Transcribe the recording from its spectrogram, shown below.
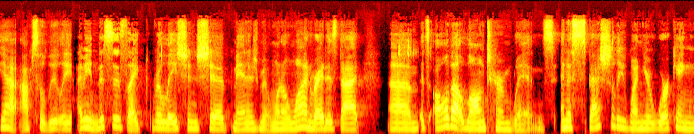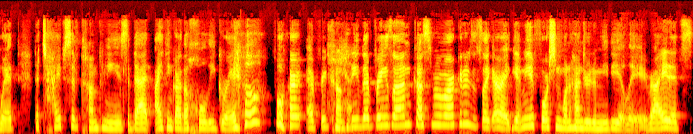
yeah, absolutely. I mean, this is like relationship management 101, right? Is that um, it's all about long term wins. And especially when you're working with the types of companies that I think are the holy grail for every company yeah. that brings on customer marketers. It's like, all right, get me a Fortune 100 immediately, right? It's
